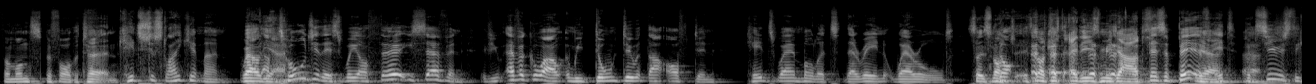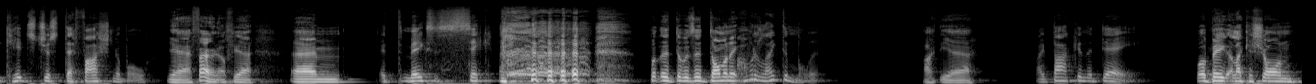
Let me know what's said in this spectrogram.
for months before the turn. Kids just like it, man. Well, yeah. I've yeah. told you this. We are 37. If you ever go out and we don't do it that often, kids wear mullets. They're in. We're old. So it's not, it's not just Eddie's me dad. There's a bit of it, but uh, seriously, kids just they're fashionable. Yeah, fair enough. Yeah. Um, It makes us sick. but there, there was a Dominic. I would have liked a mullet, uh, yeah. like back in the day. But a big, like a Sean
